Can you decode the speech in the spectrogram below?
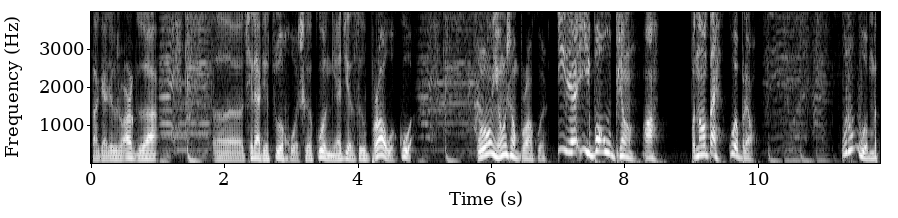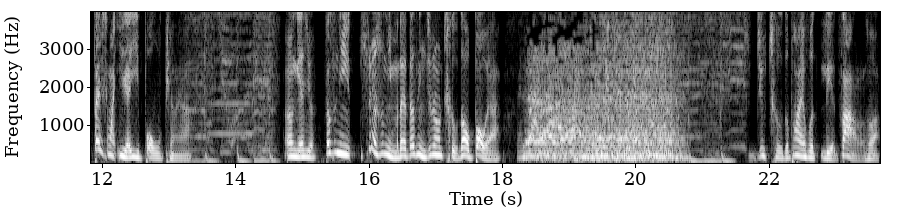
大概这个说二哥。呃，前两天坐火车过安检的时候不让我过，我问因为什么不让过？易燃易爆物品啊，不能带，过不了。我说我没带什么易燃易爆物品呀。嗯，安检，但是你虽然说你没带，但是你这种丑到爆呀，就丑的怕一会脸炸了是吧？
